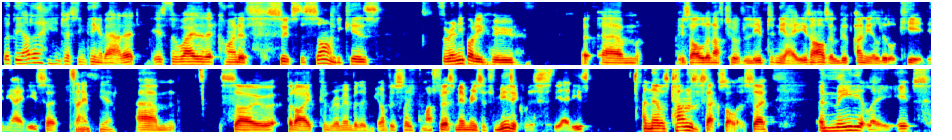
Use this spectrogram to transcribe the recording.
but the other interesting thing about it is the way that it kind of suits the song because for anybody who uh, um, is old enough to have lived in the 80s, I was a li- only a little kid in the 80s. So, same, yeah. Um, so, but I can remember that obviously my first memories of music was the 80s and there was tons of sax solos. So immediately, it's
